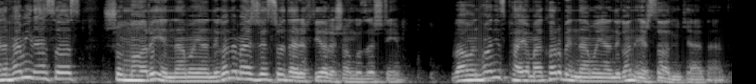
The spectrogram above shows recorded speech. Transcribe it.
بر همین اساس شماره نمایندگان مجلس را در اختیارشان گذاشتیم و آنها نیز پیامک ها را به نمایندگان ارسال می کردند.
